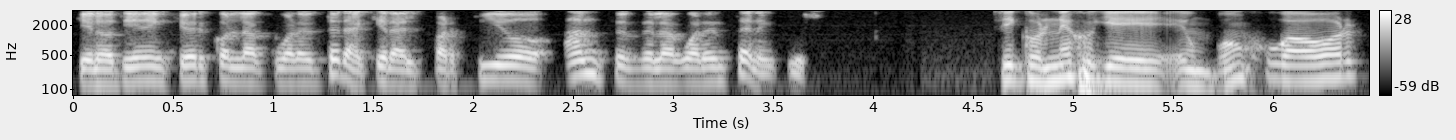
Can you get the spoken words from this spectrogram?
que no tienen que ver con la cuarentena, que era el partido antes de la cuarentena incluso. Sí, Cornejo que es un buen jugador,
